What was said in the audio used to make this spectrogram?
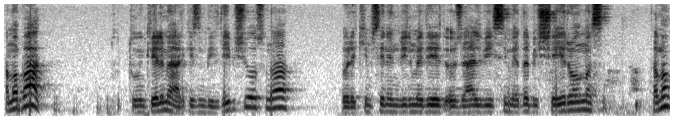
Ama bak, tuttuğun kelime herkesin bildiği bir şey olsun ha. Böyle kimsenin bilmediği özel bir isim ya da bir şehir olmasın. Tamam?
